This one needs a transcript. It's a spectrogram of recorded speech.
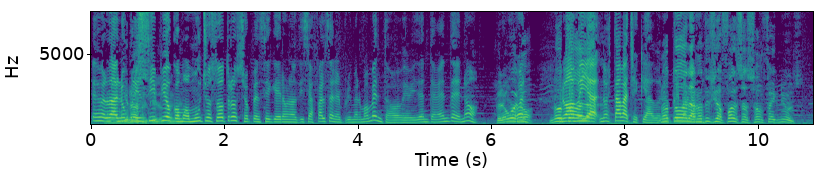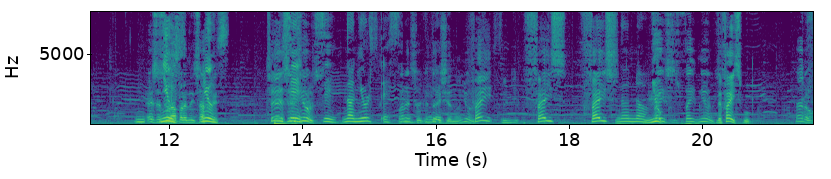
Es verdad, en un principio, como muchos otros, yo pensé que era una noticia falsa en el primer momento. Evidentemente, no. Pero bueno, no no, había, la- no estaba chequeado. No todas las momento. noticias falsas son fake news. Ese es el News, aprendizaje. news. Sí, sí, Sí, news. sí. No, news es... Por eso, ¿qué estoy diciendo? News. Face, face, face, No, no. news. Face- fake news. de Facebook. Claro.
